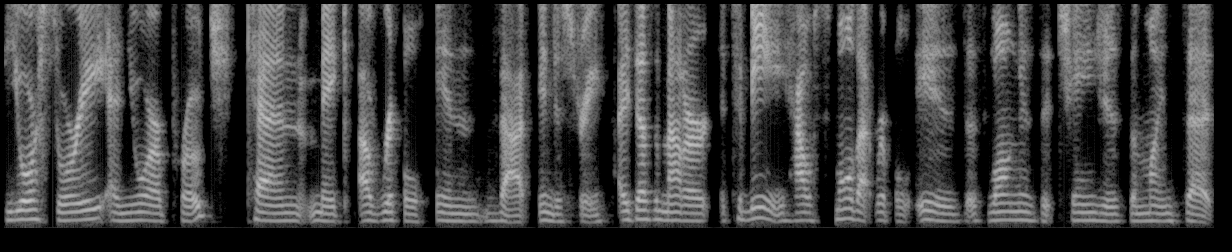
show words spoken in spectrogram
your story and your approach can make a ripple in that industry. It doesn't matter to me how small that ripple is, as long as it changes the mindset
